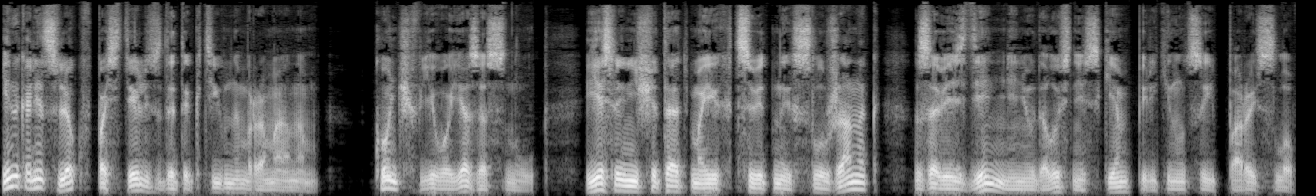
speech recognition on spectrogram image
и, наконец, лег в постель с детективным романом. Кончив его, я заснул. Если не считать моих цветных служанок, за весь день мне не удалось ни с кем перекинуться и парой слов.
